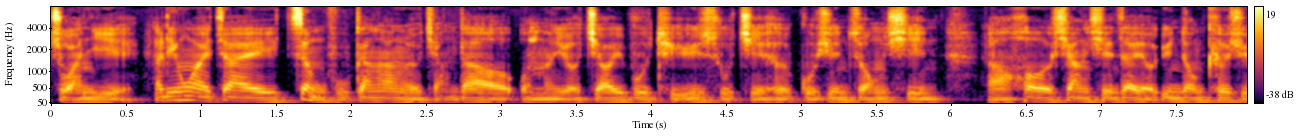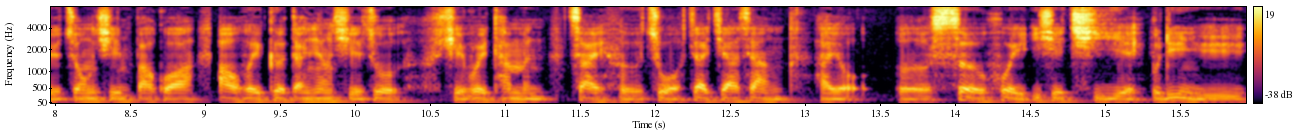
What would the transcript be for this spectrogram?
专业。那另外，在政府刚刚有讲到，我们有教育部体育署结合国训中心，然后像现在有运动科学中心，包括奥会各单项协作协会他们在合作，再加上还有呃社会一些企业，不吝于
